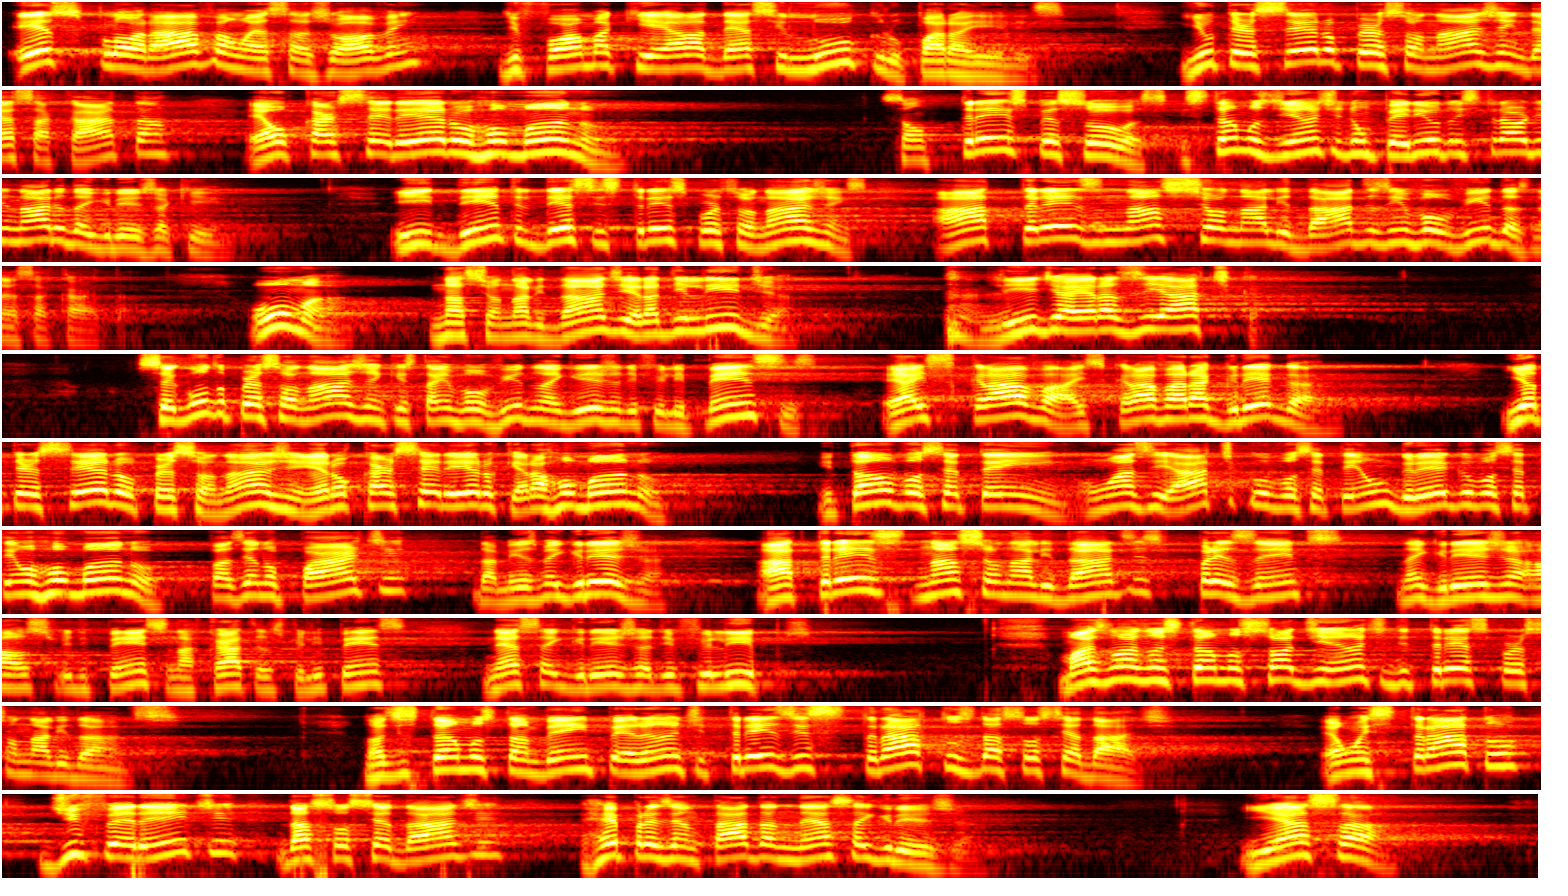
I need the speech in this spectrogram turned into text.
exploravam essa jovem de forma que ela desse lucro para eles. E o terceiro personagem dessa carta é o carcereiro romano. São três pessoas. Estamos diante de um período extraordinário da igreja aqui. E dentre desses três personagens, há três nacionalidades envolvidas nessa carta. Uma nacionalidade era de Lídia. Lídia era asiática. O segundo personagem que está envolvido na igreja de Filipenses é a escrava. A escrava era grega. E o terceiro personagem era o carcereiro, que era romano. Então você tem um asiático, você tem um grego, você tem um romano fazendo parte da mesma igreja. Há três nacionalidades presentes na igreja aos Filipenses, na carta aos Filipenses, nessa igreja de Filipos. Mas nós não estamos só diante de três personalidades. Nós estamos também perante três estratos da sociedade. É um extrato diferente da sociedade representada nessa igreja. E essa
